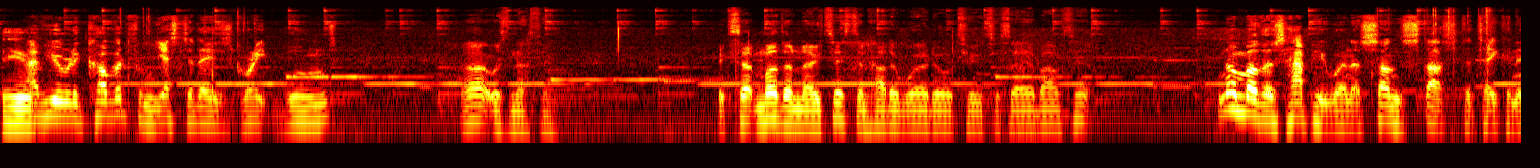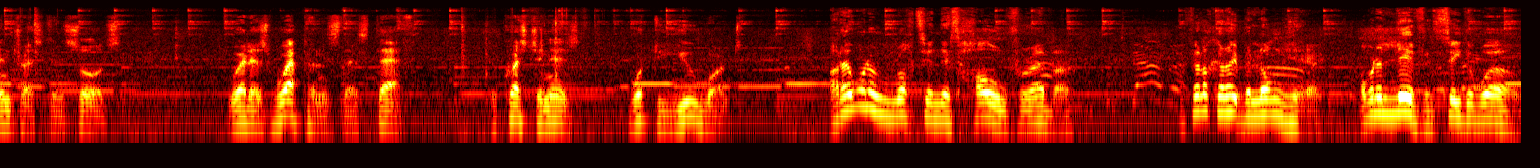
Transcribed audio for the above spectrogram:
You. Have you recovered from yesterday's great wound? Oh, it was nothing. Except Mother noticed and had a word or two to say about it. No mother's happy when a son starts to take an interest in swords. Where there's weapons, there's death. The question is, what do you want? I don't want to rot in this hole forever. I feel like I don't belong here. I want to live and see the world.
